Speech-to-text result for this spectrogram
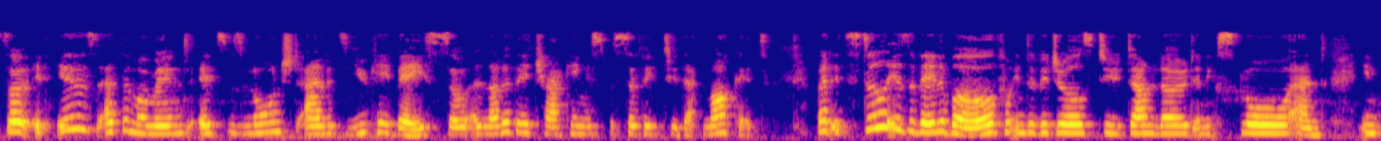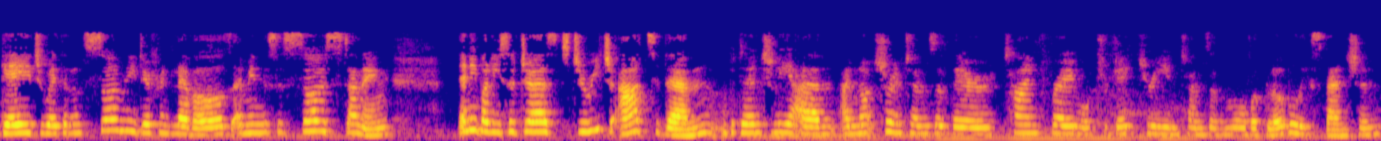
so it is at the moment, it's launched and it's UK based, so a lot of their tracking is specific to that market. But it still is available for individuals to download and explore and engage with it on so many different levels. I mean, this is so stunning anybody suggest to reach out to them potentially um, i'm not sure in terms of their time frame or trajectory in terms of more of a global expansion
